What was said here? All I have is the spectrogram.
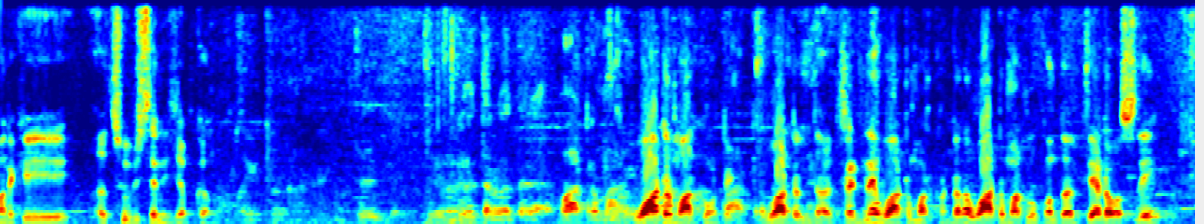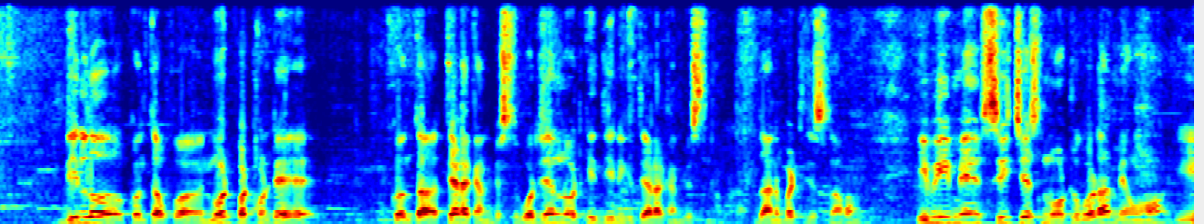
మనకి చూపిస్తే నేను చెప్పగలను తర్వాత వాటర్ మార్క్ వాటర్ మార్క్ ఉంటాయి. వాటర్ థ్రెడ్నే వాటర్ మార్క్ అంటారు. ఆ వాటర్ మార్క్లో కొంత తేడా వస్తుంది. దీనిలో కొంత నోట్ పట్టుకుంటే కొంత తేడా కనిపిస్తుంది. ఒరిజినల్ నోట్కి దీనికి తేడా కనిపిస్తుంది అన్నమాట. దాన్ని బట్టి తీస్తున్నారు ఇవి మేము సీజ్ చేసిన నోట్లు కూడా మేము ఈ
